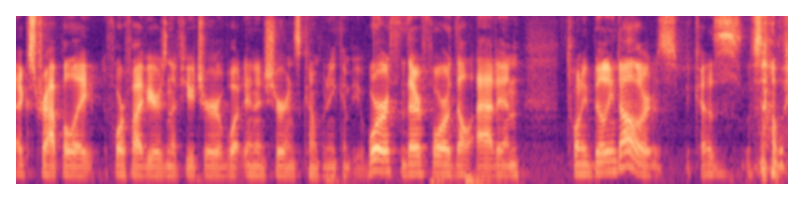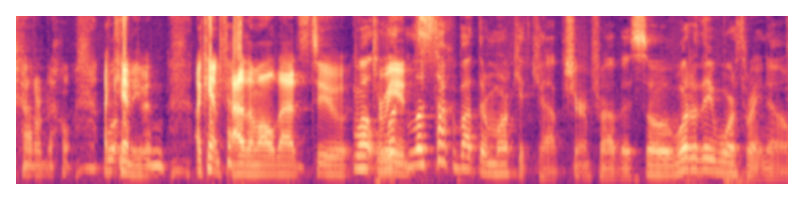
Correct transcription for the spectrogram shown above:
extrapolate four or five years in the future what an insurance company can be worth. Therefore, they'll add in twenty billion dollars because I don't know. I Well- can't even I can't fathom all that. It's too Well, for me. let, us talk about their market cap, Sure. Travis. So, what are they worth right now?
